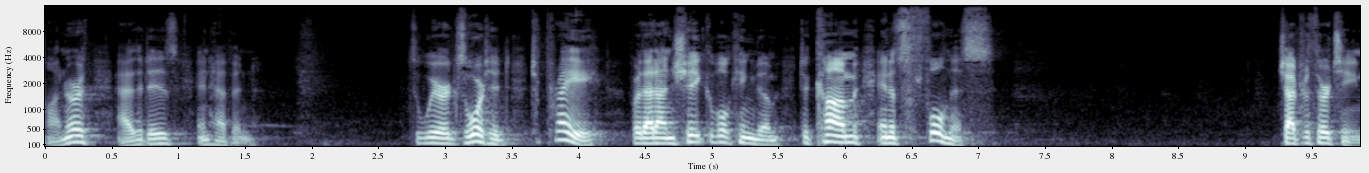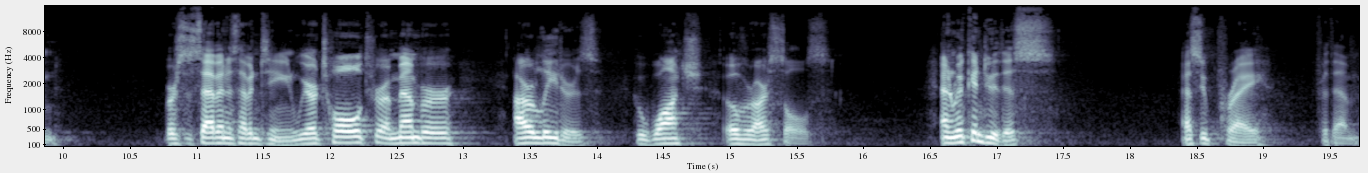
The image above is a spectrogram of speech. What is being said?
on earth as it is in heaven. So we are exhorted to pray for that unshakable kingdom to come in its fullness. Chapter 13, verses 7 and 17. We are told to remember our leaders who watch over our souls. And we can do this as we pray for them.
